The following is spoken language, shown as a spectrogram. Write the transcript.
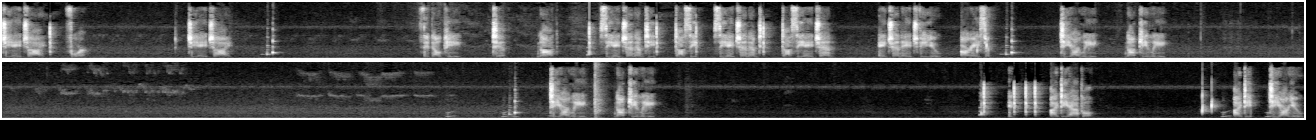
GHI. Four. GHI. Fidel P. Tip. Not. CHNMT. Dossi. CHNMT. Dossi HN. HNHVU. RA Cir- TR Lee. Naki Lee. TR Lee. Naki Lee. ID Apple. ID TRU.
